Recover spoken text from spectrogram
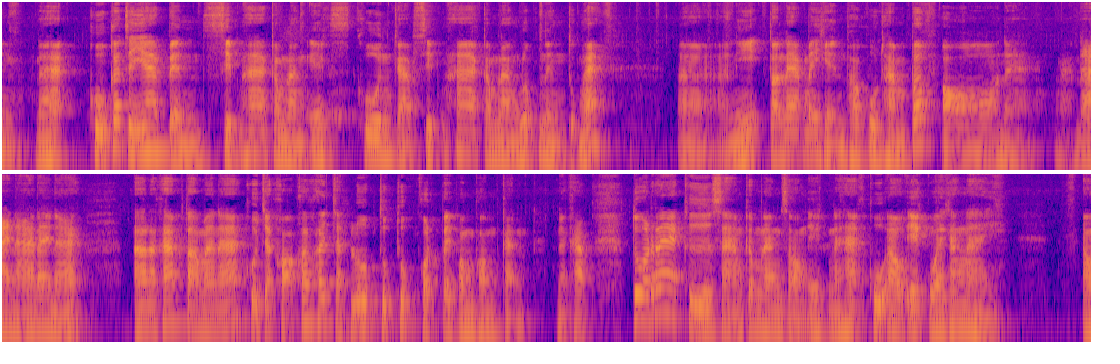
1นะฮะครูก็จะแยกเป็น 15กำลัง x คูณกับ 15กำลังลบ1ถูกไหมอ่าอันนี้ตอนแรกไม่เห็นพอครูทำปุ๊บอ๋อนะอะ ได้นะได้นะ เอาละครับ ต่อมานะครูจะขอค่อยๆ จัดรูปทุกๆพจน์ไปพร้อม ๆ กันนะครับ ตัวแรกคือ 3กำลัง 2x นะฮะครูเอา x ไว้ข้างใน เอา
